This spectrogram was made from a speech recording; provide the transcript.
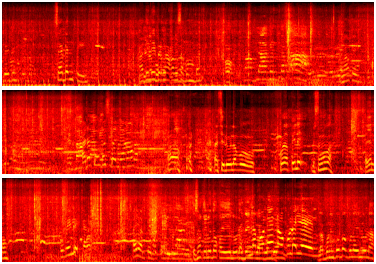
Pwede. 70. Ah, deliver nga kami sa Bamban. Oh. Okay. Ano pong gusto niya? Ah, si Lola po. Kuya, pili. Gusto mo ba? Ayan, oh. Pumili ka. Ayan, pwede po yung gulayin. Isang kilo daw kay Lola. Labunin o gulayin? Labunin po ba? Gulay Lola.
